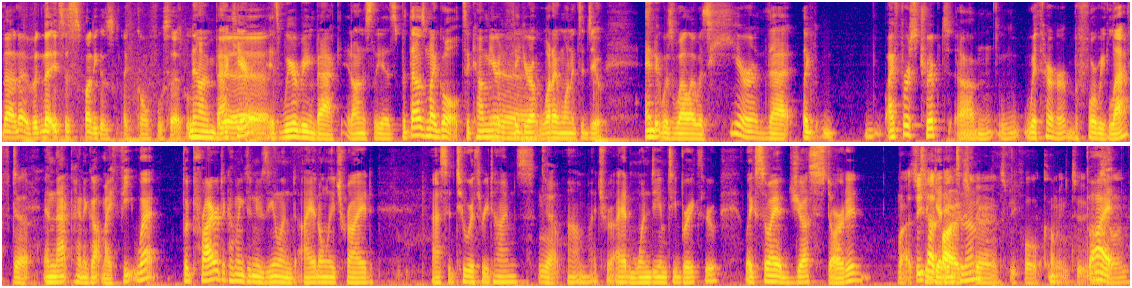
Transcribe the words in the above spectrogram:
no, no, but no, it's just funny because like gone full circle. now I'm back here. It's weird being back. It honestly is. But that was my goal to come here to figure out what I wanted to do. And it was while I was here that like I first tripped um, with her before we left, Yeah. and that kind of got my feet wet. But prior to coming to New Zealand, I had only tried acid two or three times. Yeah. Um, I try, I had one DMT breakthrough. Like so, I had just started, Right. So to had get prior into them. experience before coming to New but Zealand.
